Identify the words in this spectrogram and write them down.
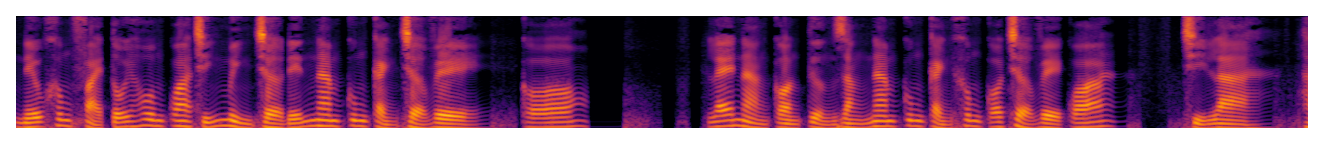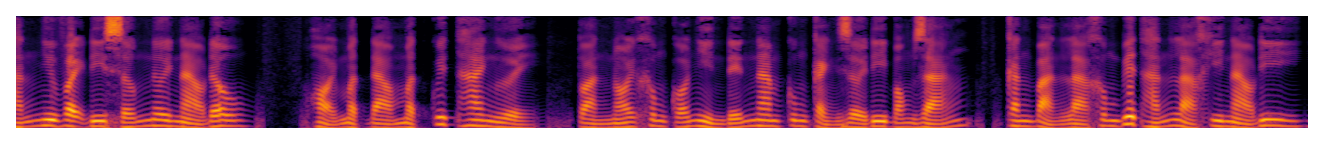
Nếu không phải tối hôm qua chính mình chờ đến Nam Cung Cảnh trở về, có... Lẽ nàng còn tưởng rằng Nam Cung Cảnh không có trở về quá. Chỉ là, hắn như vậy đi sớm nơi nào đâu. Hỏi mật đào mật quyết hai người, toàn nói không có nhìn đến Nam Cung Cảnh rời đi bóng dáng, căn bản là không biết hắn là khi nào đi.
